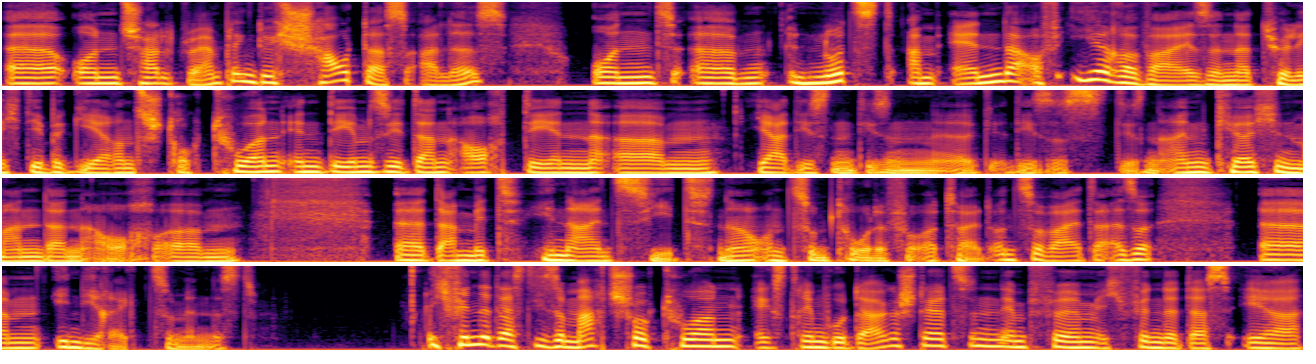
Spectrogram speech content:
Äh, und Charlotte Rampling durchschaut das alles und ähm, nutzt am Ende auf ihre Weise natürlich die Begehrensstrukturen, indem sie dann auch den, ähm, ja, diesen, diesen, äh, dieses, diesen einen Kirchenmann dann auch ähm, äh, damit hineinzieht ne, und zum Tode verurteilt und so weiter. Also ähm, indirekt zumindest. Ich finde, dass diese Machtstrukturen extrem gut dargestellt sind in dem Film. Ich finde, dass er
